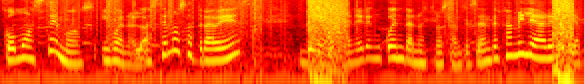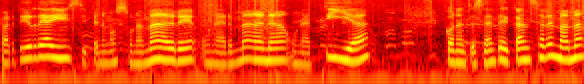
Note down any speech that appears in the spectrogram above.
¿cómo hacemos? Y bueno, lo hacemos a través de tener en cuenta nuestros antecedentes familiares y a partir de ahí, si tenemos una madre, una hermana, una tía con antecedentes de cáncer de mama,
